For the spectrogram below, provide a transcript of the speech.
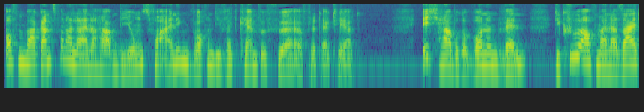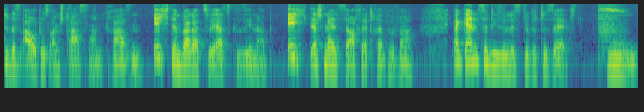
Offenbar ganz von alleine haben die Jungs vor einigen Wochen die Wettkämpfe für eröffnet erklärt. Ich habe gewonnen, wenn die Kühe auf meiner Seite des Autos am Straßenrand grasen, ich den Bagger zuerst gesehen habe, ich der Schnellste auf der Treppe war. Ergänze diese Liste bitte selbst. Puh,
